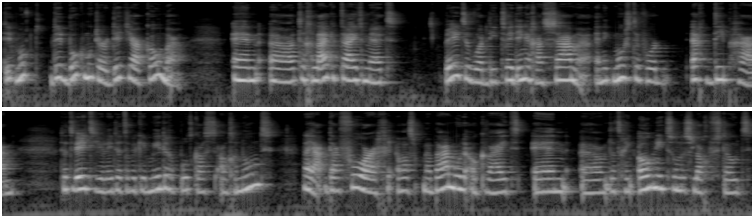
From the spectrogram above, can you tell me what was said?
dit, moet, dit boek moet er dit jaar komen. En uh, tegelijkertijd met beter worden. Die twee dingen gaan samen. En ik moest ervoor echt diep gaan. Dat weten jullie, dat heb ik in meerdere podcasts al genoemd. Nou ja, daarvoor was mijn baarmoeder ook kwijt. En ehm, dat ging ook niet zonder slag of stoot.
